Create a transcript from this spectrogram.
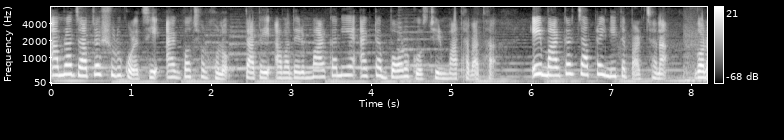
আমরা যাত্রা শুরু করেছি এক বছর হলো। তাতেই আমাদের মার্কা নিয়ে একটা বড় গোষ্ঠীর মাথা ব্যথা। এই মার্কার চাপটাই নিতে পারছে না। গণ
